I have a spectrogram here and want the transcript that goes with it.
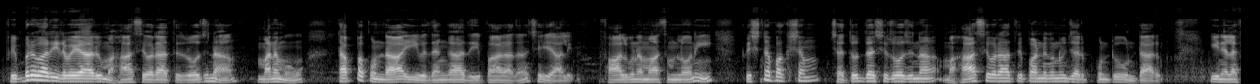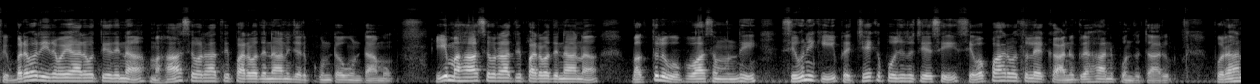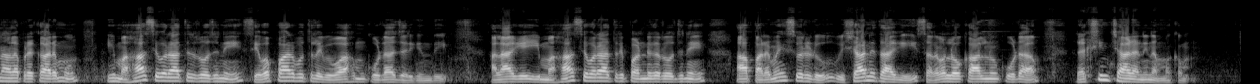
ఫిబ్రవరి ఇరవై ఆరు మహాశివరాత్రి రోజున మనము తప్పకుండా ఈ విధంగా దీపారాధన చేయాలి. ఫాల్గుణ మాసంలోని కృష్ణపక్షం చతుర్దశి రోజున మహాశివరాత్రి పండుగను జరుపుకుంటూ ఉంటారు. ఈ నెల ఫిబ్రవరి ఇరవై ఆరవ తేదీన మహాశివరాత్రి పర్వదినాన్ని జరుపుకుంటూ ఉంటాము. ఈ మహాశివరాత్రి పర్వదినాన భక్తులు ఉపవాసం ఉండి శివునికి ప్రత్యేక పూజలు చేసి శివపార్వతుల యొక్క అనుగ్రహాన్ని పొందుతారు. పురాణాల ప్రకారము ఈ మహాశివరాత్రి రోజునే శివపార్వతుల వివాహం కూడా జరిగింది. అలాగే ఈ మహాశివరాత్రి పండుగ రోజునే ఆ పరమేశ్వరుడు విషాన్ని తాగి సర్వలోకాలను కూడా రక్షించాడని నమ్మకం.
